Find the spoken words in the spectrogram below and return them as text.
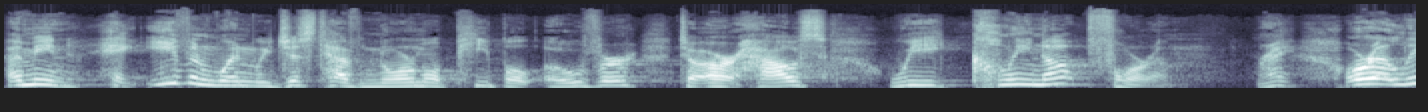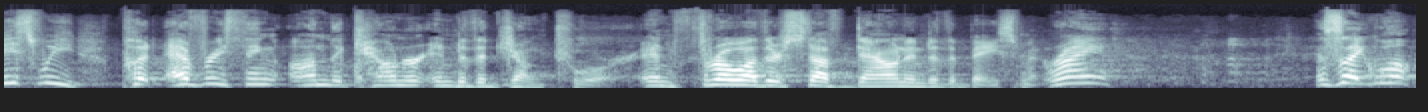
I mean, hey, even when we just have normal people over to our house, we clean up for them, right? Or at least we put everything on the counter into the junk drawer and throw other stuff down into the basement, right? It's like, well,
